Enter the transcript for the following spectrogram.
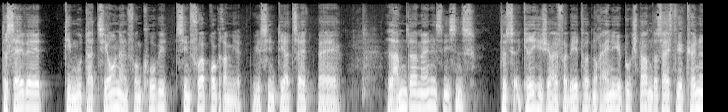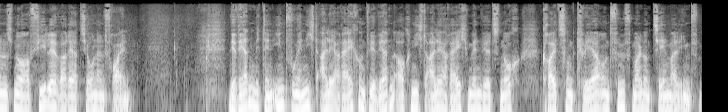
Dasselbe, die Mutationen von Covid sind vorprogrammiert. Wir sind derzeit bei Lambda meines Wissens. Das griechische Alphabet hat noch einige Buchstaben. Das heißt, wir können uns nur auf viele Variationen freuen. Wir werden mit den Impfungen nicht alle erreichen und wir werden auch nicht alle erreichen, wenn wir jetzt noch kreuz und quer und fünfmal und zehnmal impfen.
